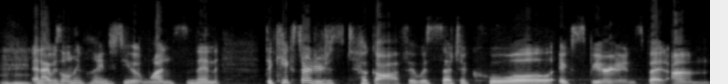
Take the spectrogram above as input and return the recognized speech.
Mm-hmm. And I was only planning to do it once, and then the Kickstarter just took off. It was such a cool experience, but um,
